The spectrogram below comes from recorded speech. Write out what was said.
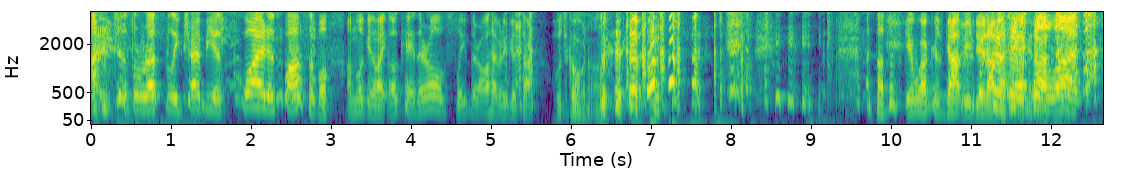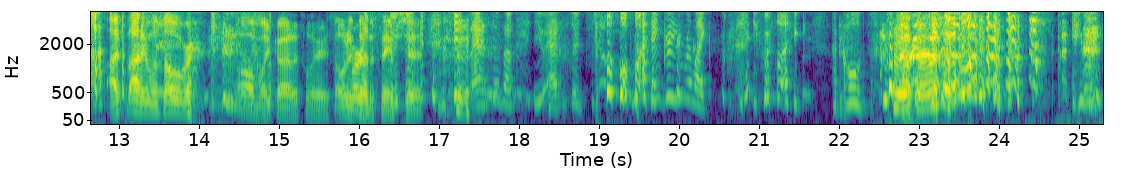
I'm just rustling, trying to be as quiet as possible. I'm looking like, okay, they're all asleep. They're all having a good time. What's going on? I thought the skinwalkers got me, dude. I'm not even gonna lie. I thought it was over. Oh my god, that's hilarious. I would have done the same shit. His answer though, you answered so angry. You were like, you were like, I'm cold. he was,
